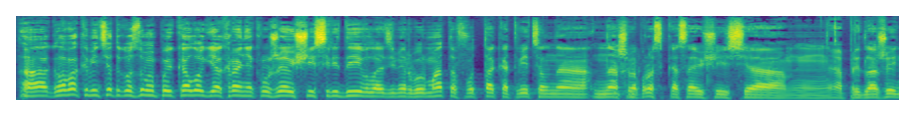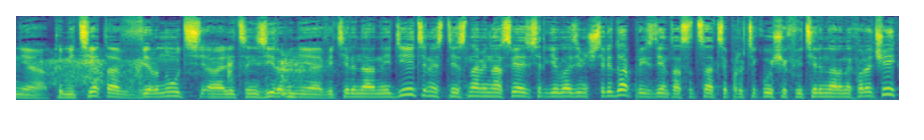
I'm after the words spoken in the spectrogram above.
А глава Комитета Госдумы по экологии и охране окружающей среды Владимир Бурматов вот так ответил на наши вопросы, касающиеся предложения комитета вернуть а, лицензирование ветеринарной деятельности. С нами на связи Сергей Владимирович Среда, президент Ассоциации практикующих ветеринарных врачей.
